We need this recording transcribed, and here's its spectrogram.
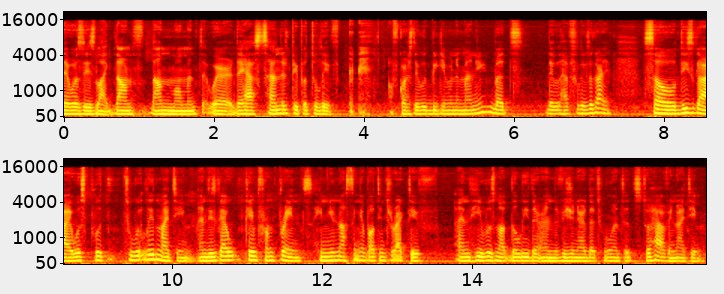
there was this like down, down moment where they asked 100 people to leave. of course, they would be given the money, but they would have to leave The Guardian. So this guy was put to lead my team, and this guy came from print. He knew nothing about interactive, and he was not the leader and the visionary that we wanted to have in my team.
